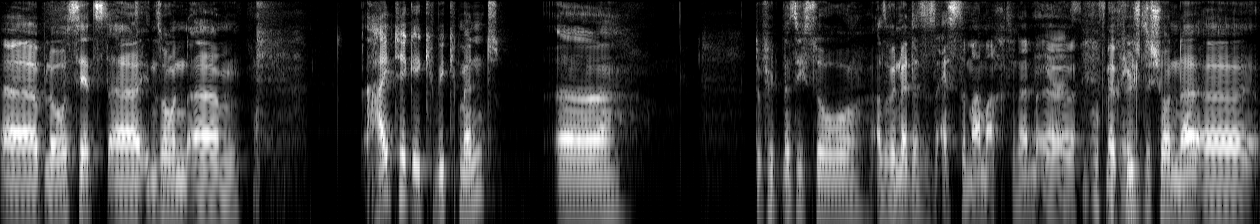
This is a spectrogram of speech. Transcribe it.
äh, bloß jetzt äh, in so ein ähm, Hightech-Equipment, äh, da fühlt man sich so, also wenn man das das erste Mal macht, ne, äh, man fühlt sich schon, ne,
